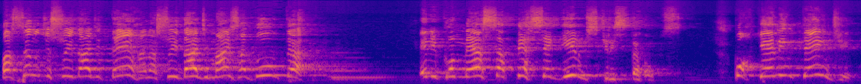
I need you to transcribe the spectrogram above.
Passando de sua idade tenra, na sua idade mais adulta, ele começa a perseguir os cristãos, porque ele entende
